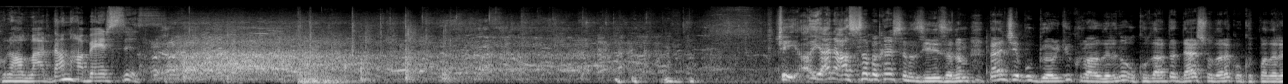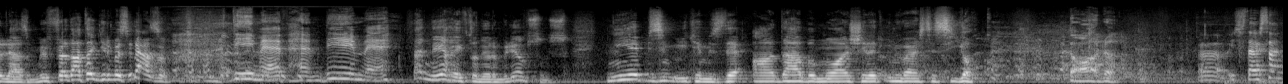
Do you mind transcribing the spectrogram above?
kurallardan habersiz. Şey yani aslına bakarsanız Yeliz Hanım bence bu görgü kurallarını okullarda ders olarak okutmaları lazım. Müfredata girmesi lazım. Değil mi efendim değil mi? Ben neye hayıflanıyorum biliyor musunuz? Niye bizim ülkemizde adab-ı muaşeret üniversitesi yok? Doğru. Ee, istersen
